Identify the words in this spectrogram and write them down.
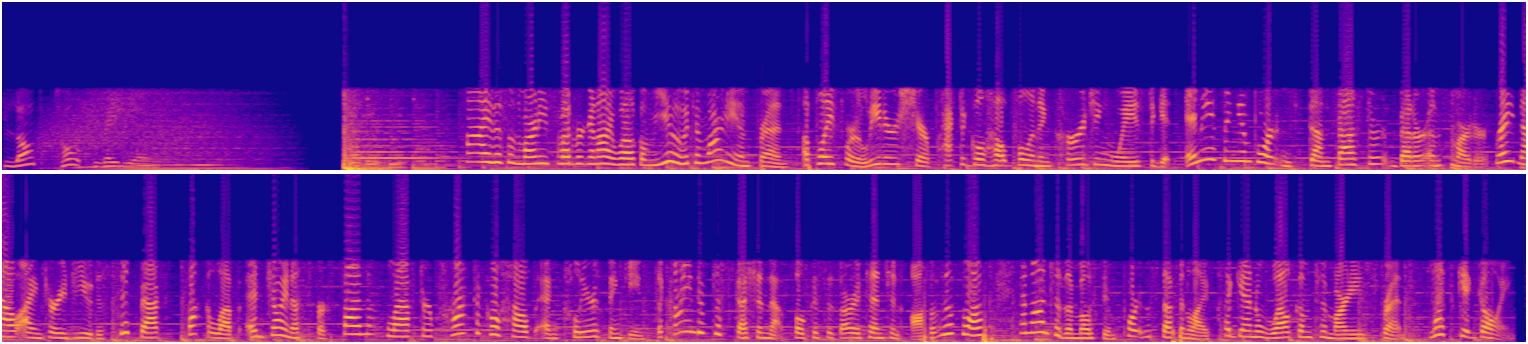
Blog Talk Radio. Hi, this is Marnie Swedberg, and I welcome you to Marnie and Friends, a place where leaders share practical, helpful, and encouraging ways to get anything important done faster, better, and smarter. Right now, I encourage you to sit back, buckle up, and join us for fun, laughter, practical help, and clear thinking. The kind of discussion that focuses our attention off of the fluff and onto the most important stuff in life. Again, welcome to Marnie's Friends. Let's get going.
